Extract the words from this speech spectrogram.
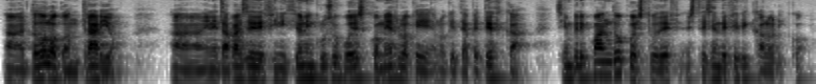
Ah, todo lo contrario. Ah, en etapas de definición incluso puedes comer lo que, lo que te apetezca, siempre y cuando pues, tú estés en déficit calórico.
